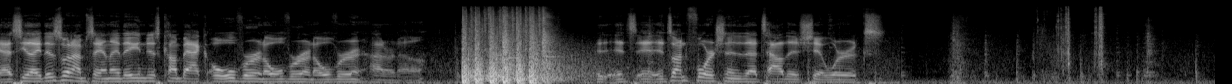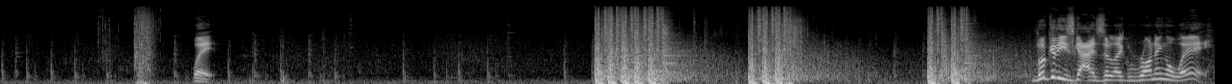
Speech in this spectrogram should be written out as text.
Yeah, see, like, this is what I'm saying. Like, they can just come back over and over and over. I don't know. It, it's it, it's unfortunate that that's how this shit works. Wait. Look at these guys. They're, like, running away.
